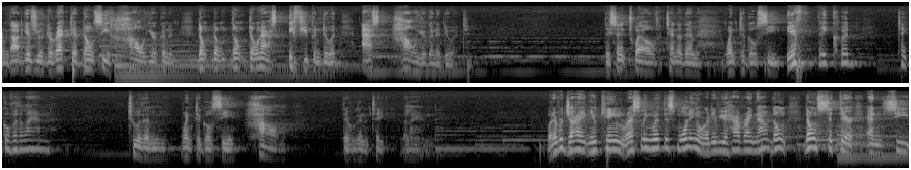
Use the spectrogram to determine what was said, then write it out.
When God gives you a directive, don't see how you're going to, don't, don't, don't, don't ask if you can do it, ask how you're going to do it. They sent 12, 10 of them went to go see if they could take over the land. Two of them went to go see how they were going to take the land. Whatever giant you came wrestling with this morning or whatever you have right now, don't, don't sit there and see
